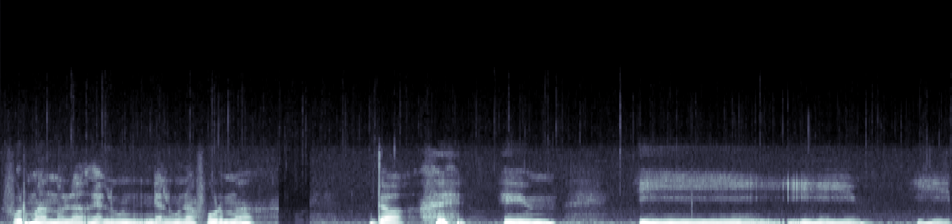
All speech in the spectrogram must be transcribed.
formándola de, algún, de alguna forma Em, y, y,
